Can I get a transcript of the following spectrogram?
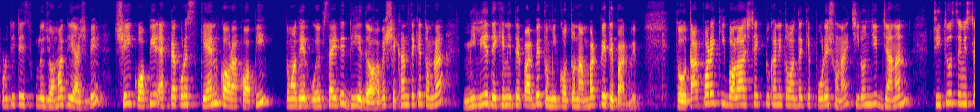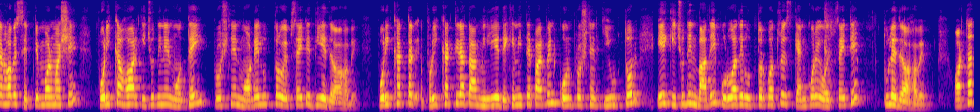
প্রতিটা স্কুলে জমা দিয়ে আসবে, সেই কপির একটা করে স্ক্যান করা কপি তোমাদের ওয়েবসাইটে দিয়ে দেওয়া হবে। সেখান থেকে তোমরা মিলিয়ে দেখে নিতে পারবে তুমি কত নাম্বার পেতে পারবে। তো তারপরে কি বলা আসছে একটুখানি তোমাদেরকে পড়ে শোনায়। চিরঞ্জীব জানান, তৃতীয় সেমিস্টার হবে সেপ্টেম্বর মাসে। পরীক্ষা হওয়ার কিছুদিনের মধ্যেই প্রশ্নের মডেল উত্তর ওয়েবসাইটে দিয়ে দেওয়া হবে। পরীক্ষার্থার, পরীক্ষার্থীরা তা মিলিয়ে দেখে নিতে পারবেন কোন প্রশ্নের কী উত্তর। এর কিছুদিন বাদেই পড়ুয়াদের উত্তরপত্র স্ক্যান করে ওয়েবসাইটে তুলে দেওয়া হবে। অর্থাৎ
